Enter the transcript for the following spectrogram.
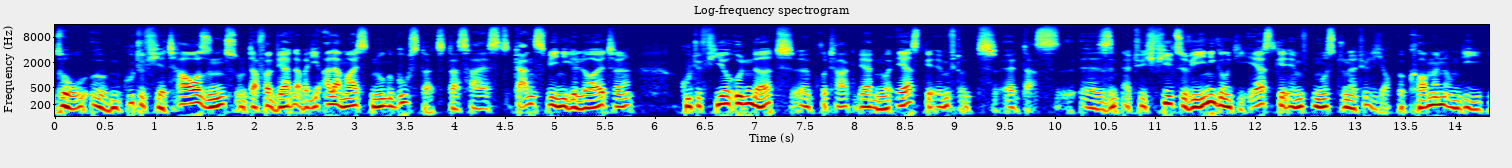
so ähm, gute 4000 und davon werden aber die allermeisten nur geboostert. Das heißt, ganz wenige Leute, gute 400 äh, pro Tag werden nur erst geimpft und äh, das äh, sind natürlich viel zu wenige und die Erstgeimpften musst du natürlich auch bekommen, um die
